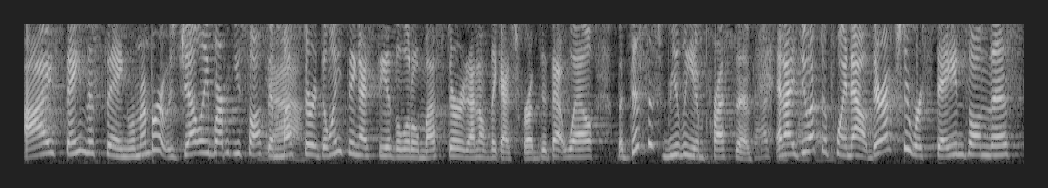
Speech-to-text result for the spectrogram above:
I stained this thing. Remember, it was jelly, barbecue sauce, yeah. and mustard. The only thing I see is a little mustard. I don't think I scrubbed it that well, but this is really impressive. That's and impressive. I do have to point out, there actually were stains on this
